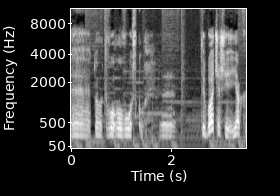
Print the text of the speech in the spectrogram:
е, того, твого воску. Ти бачиш, як,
